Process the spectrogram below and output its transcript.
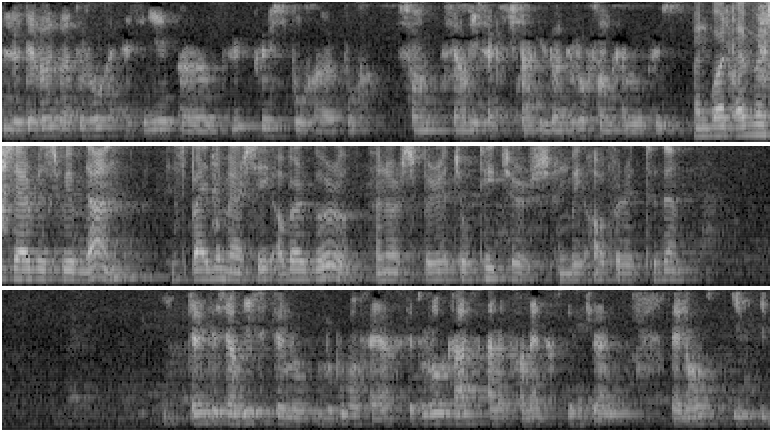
Le dévot doit toujours essayer euh, plus, plus pour, euh, pour son service à Krishna. Il doit toujours s'entraîner plus. And whatever service we've done is by the mercy of our Guru and our spiritual teachers, and we offer it to them. Quelques services que nous, nous pouvons faire, c'est toujours grâce à notre maître spirituel. Et donc, il, il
